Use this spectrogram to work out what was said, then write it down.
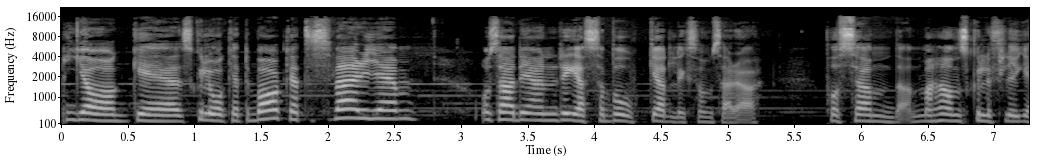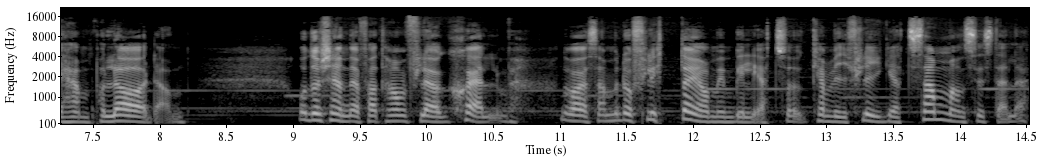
jag eh, skulle åka tillbaka till Sverige och så hade jag en resa bokad liksom så här, på söndagen, men han skulle flyga hem på lördagen. Och då kände jag för att han flög själv. Då var jag så här, men då flyttar jag min biljett så kan vi flyga tillsammans istället.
